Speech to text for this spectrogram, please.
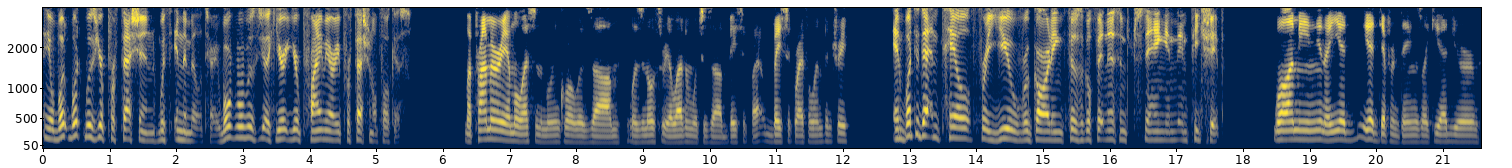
you know what what was your profession within the military what, what was like your your primary professional focus My primary MOS in the Marine Corps was um was an 0311, which is a basic basic rifle infantry. and what did that entail for you regarding physical fitness and staying in, in peak shape Well, I mean, you know, you had you had different things. Like you had your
